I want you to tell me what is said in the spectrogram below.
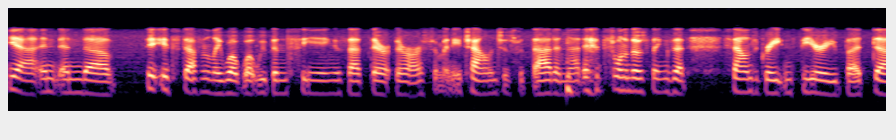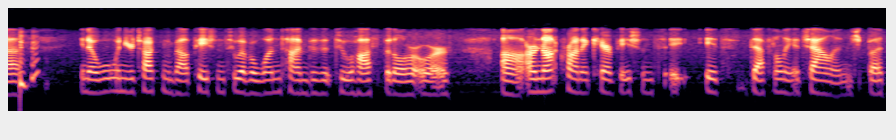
Yeah, and and uh, it's definitely what what we've been seeing is that there there are so many challenges with that, and that it's one of those things that sounds great in theory, but uh, mm-hmm. you know when you're talking about patients who have a one-time visit to a hospital or, or uh, are not chronic care patients, it, it's definitely a challenge, but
